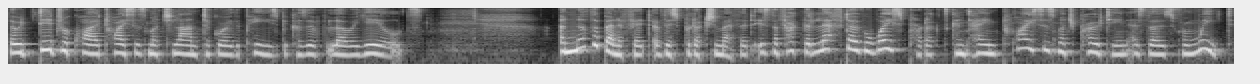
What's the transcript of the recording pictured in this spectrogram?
though it did require twice as much land to grow the peas because of lower yields. Another benefit of this production method is the fact that leftover waste products contain twice as much protein as those from wheat,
